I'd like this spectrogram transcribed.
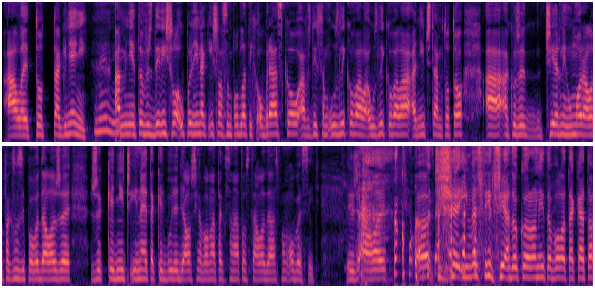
Ale to tak není. není. A mne to vždy vyšlo úplne inak. Išla som podľa tých obrázkov a vždy som uzlikovala uzlikovala a nič tam toto. A akože čierny humor, ale fakt som si povedala, že, že keď nič iné, tak keď bude ďalšia vlna, tak sa na to stále dá aspoň obesiť. Vieš, ale eh, čiže investícia do korony to bola takáto.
